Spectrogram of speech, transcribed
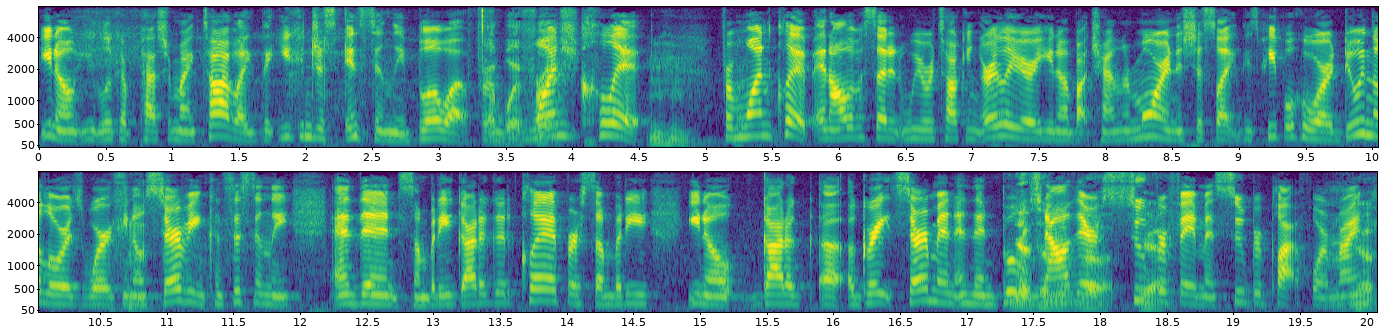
you know, you look at Pastor Mike Todd, like that you can just instantly blow up from one fresh. clip. Mm-hmm. From one clip, and all of a sudden, we were talking earlier, you know, about Chandler Moore, and it's just like these people who are doing the Lord's work, you know, hmm. serving consistently, and then somebody got a good clip, or somebody, you know, got a, a, a great sermon, and then boom, Yeah, now they're super Yeah. famous, super platform, right? Yep.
